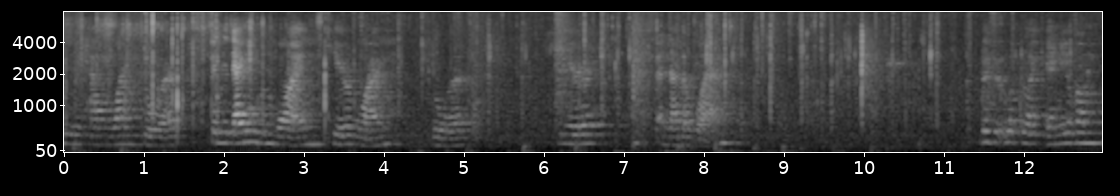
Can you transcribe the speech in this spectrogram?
in the kitchen, we have one door. So in the dining room, one, here one door. Here is another one. Does it look like any of them?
